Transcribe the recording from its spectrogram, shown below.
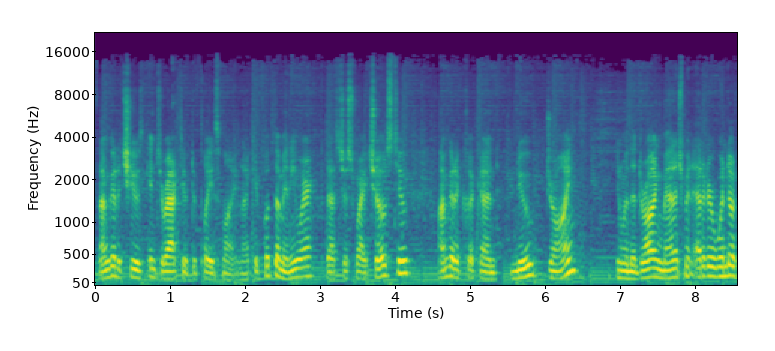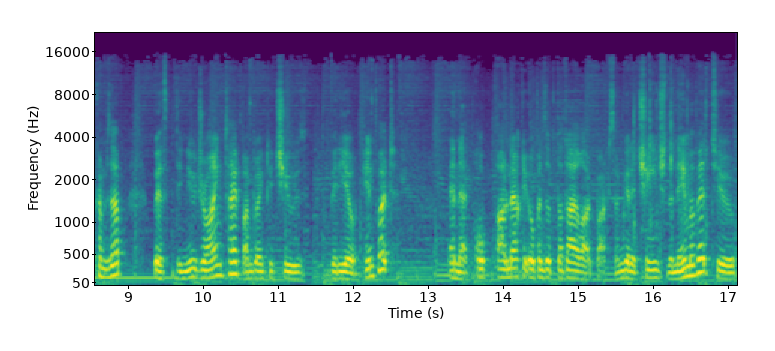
and I'm going to choose Interactive to place mine. And I could put them anywhere, but that's just where I chose to. I'm going to click on New Drawing, and when the Drawing Management Editor window comes up with the new drawing type, I'm going to choose Video Input, and that automatically opens up the dialog box. I'm going to change the name of it to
